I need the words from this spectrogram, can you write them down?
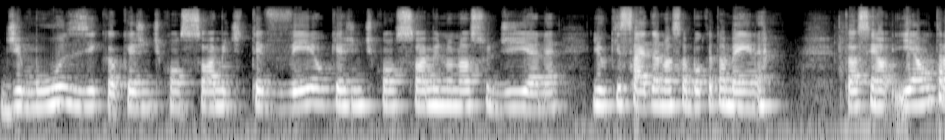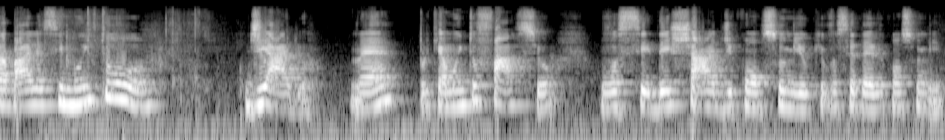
de música, o que a gente consome de TV, o que a gente consome no nosso dia, né? E o que sai da nossa boca também, né? Então, assim, e é um trabalho, assim, muito diário, né? Porque é muito fácil você deixar de consumir o que você deve consumir.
